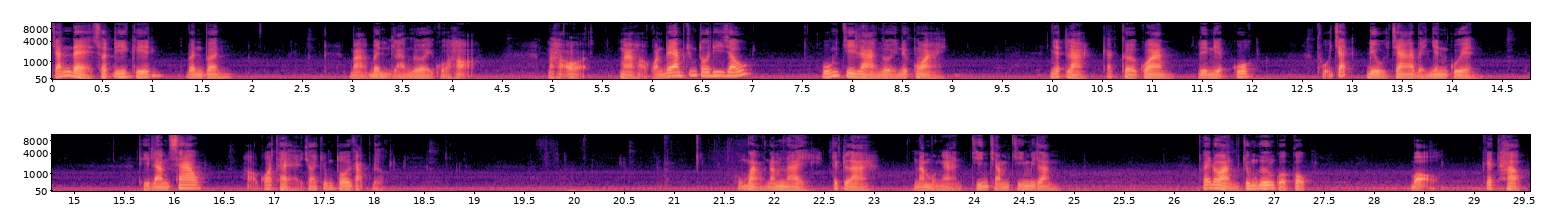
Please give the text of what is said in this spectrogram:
tránh đề xuất ý kiến, vân vân. Bà Bình là người của họ mà họ mà họ còn đem chúng tôi đi giấu. Huống chi là người nước ngoài. Nhất là các cơ quan Liên Hiệp Quốc phụ trách điều tra về nhân quyền. Thì làm sao họ có thể cho chúng tôi gặp được? Cũng vào năm này, tức là năm 1995, phái đoàn trung ương của Cục Bộ kết hợp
